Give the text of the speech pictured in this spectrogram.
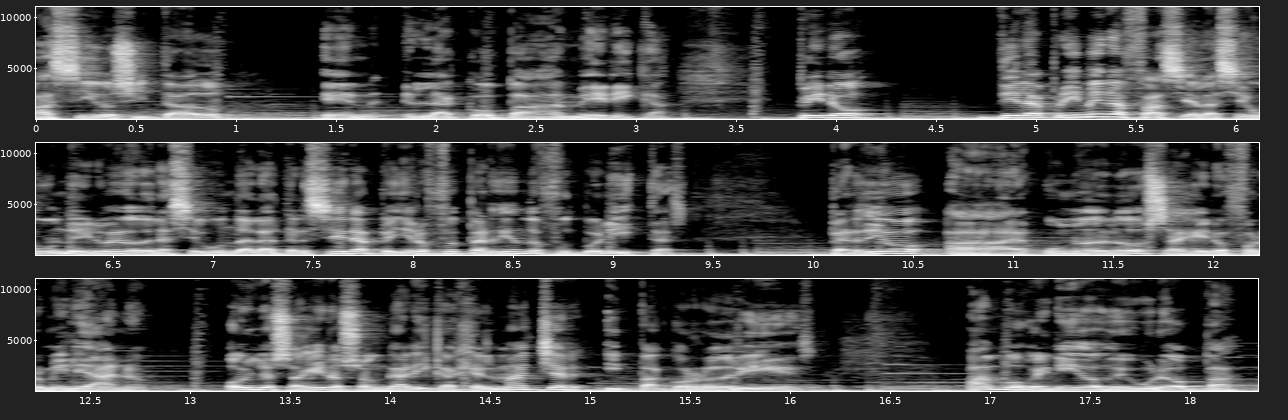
ha sido citado en la Copa América. Pero de la primera fase a la segunda y luego de la segunda a la tercera, Peñarol fue perdiendo futbolistas. perdió a uno de los dos zagueros, Formiliano. Hoy los zagueros son Gary Cajelmacher y Paco Rodríguez, ambos venidos de Europa,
